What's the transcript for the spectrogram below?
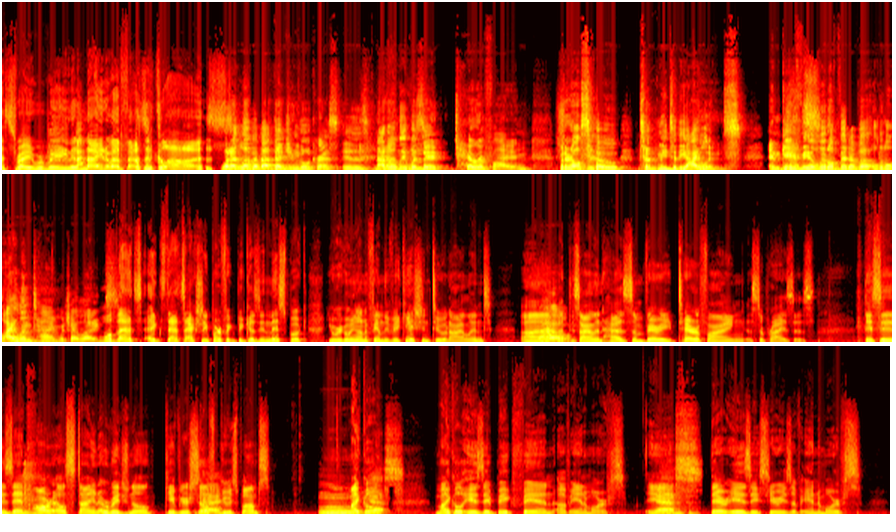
That's right, we're reading the night of a thousand claws. What I love about that jingle, Chris, is not Yeah. only was it terrifying, but Sure, it also took me to the islands and gave me a little bit of a, a little island time, which I liked. Well, that's that's actually perfect because in this book you were going on a family vacation to an island, uh, Wow. but this island has some very terrifying surprises. This is an R.L. Stine original. Give yourself Okay. goosebumps. Ooh, Michael, Yes. Michael is a big fan of Animorphs, and Yes. there is a series of Animorphs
